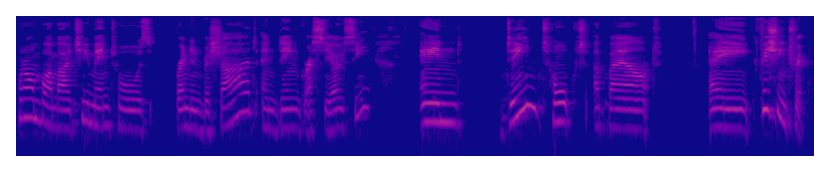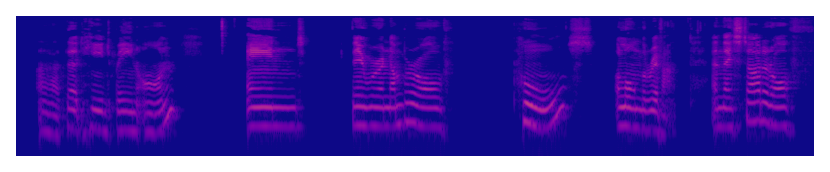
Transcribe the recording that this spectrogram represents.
put on by my two mentors, Brendon Burchard and Dean Graziosi. And Dean talked about a fishing trip uh, that he'd been on, and there were a number of pools along the river. And they started off,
